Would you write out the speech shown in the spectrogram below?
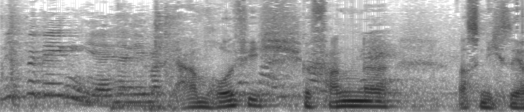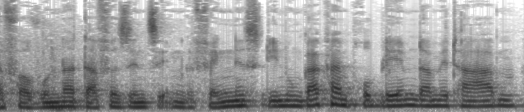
Nicht bewegen hier, Herr Lehmann. Wir haben häufig Gefangene, was nicht sehr verwundert, dafür sind sie im Gefängnis, die nun gar kein Problem damit haben,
